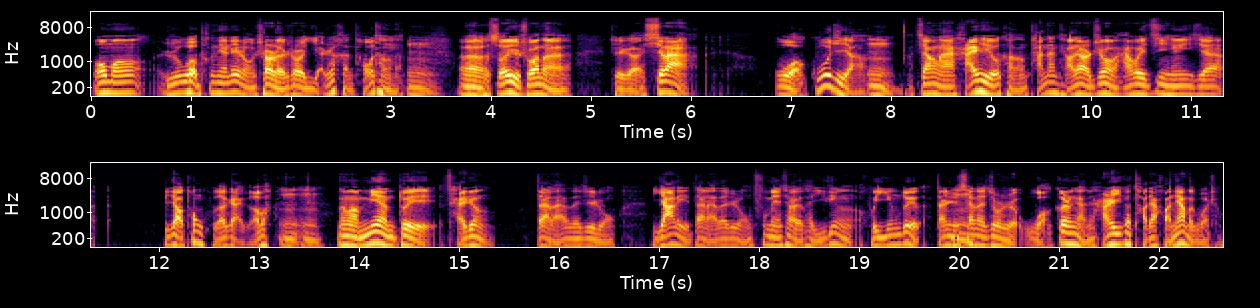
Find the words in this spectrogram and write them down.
欧盟如果碰见这种事儿的时候，也是很头疼的。嗯呃，所以说呢，这个希腊，我估计啊，嗯将来还是有可能谈谈条件之后，还会进行一些比较痛苦的改革吧。嗯嗯那么面对财政带来的这种压力带来的这种负面效应，它一定会应对的。但是现在就是我个人感觉还是一个讨价还价的过程。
